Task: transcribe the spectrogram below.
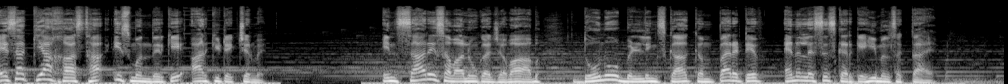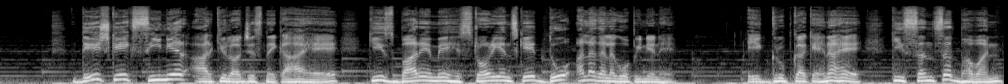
ऐसा क्या खास था इस मंदिर के आर्किटेक्चर में? इन सारे सवालों का जवाब दोनों बिल्डिंग्स का कंपैरेटिव एनालिसिस करके ही मिल सकता है। देश के एक सीनियर आर्कियोलॉजिस्ट ने कहा है कि इस बारे में हिस्टोरियंस के दो अलग अलग ओपिनियन हैं। एक ग्रुप का कहना है कि संसद भवन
